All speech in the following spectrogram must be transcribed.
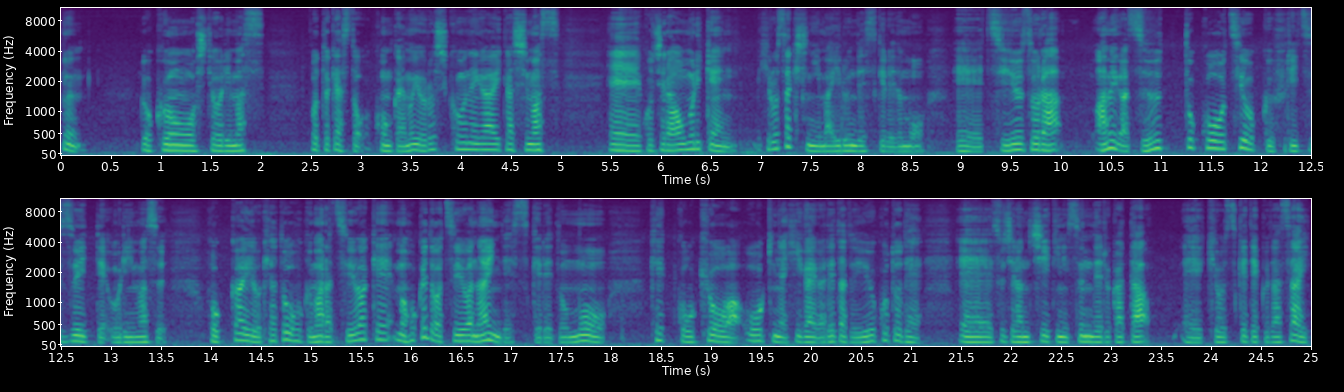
分録音をしております。ポッドキャスト、今回もよろしくお願いいたします。えー、こちら青森県弘前市に今いるんですけれども、えー、梅雨空、雨がずっとこう強く降り続いております。北海道、北東北、まだ梅雨明け、まあ、北海道は梅雨はないんですけれども、結構今日は大きな被害が出たということで、えー、そちらの地域に住んでいる方、えー、気をつけてください。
